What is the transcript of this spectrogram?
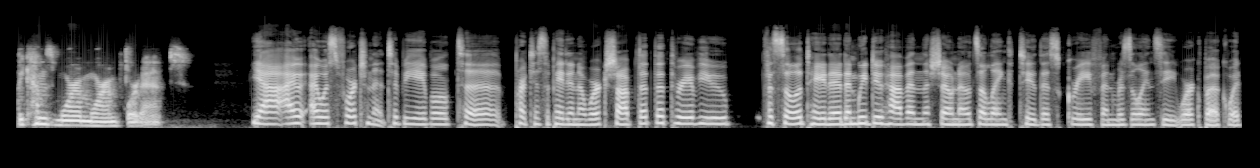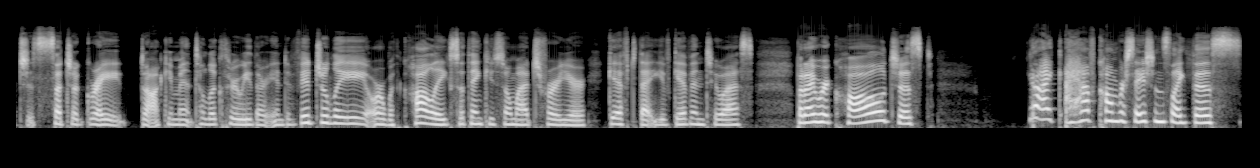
becomes more and more important yeah, I, I was fortunate to be able to participate in a workshop that the three of you facilitated. And we do have in the show notes a link to this grief and resiliency workbook, which is such a great document to look through either individually or with colleagues. So thank you so much for your gift that you've given to us. But I recall just you know, I, I have conversations like this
